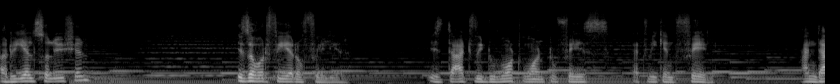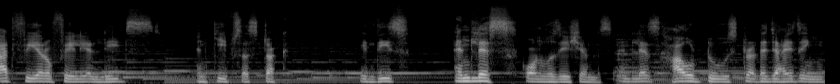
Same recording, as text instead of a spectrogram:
a real solution is our fear of failure is that we do not want to face that we can fail. And that fear of failure leads and keeps us stuck in these endless conversations endless how to strategizing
